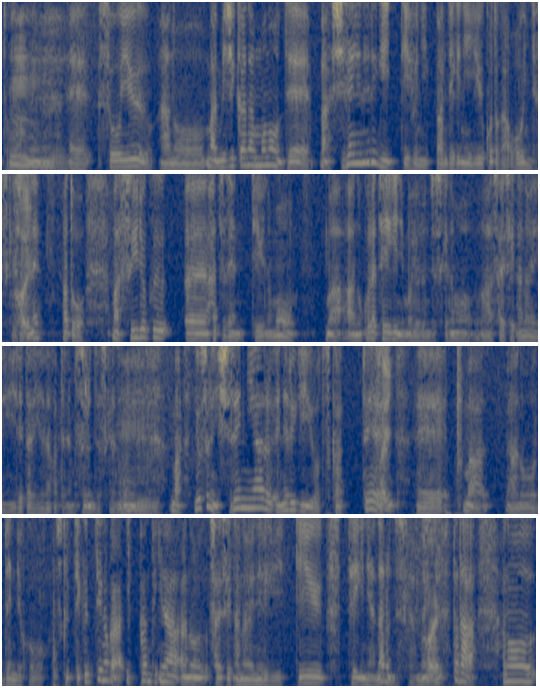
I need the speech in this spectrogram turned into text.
とか、うん。えーそういうあの、まあ、身近なもので、まあ、自然エネルギーっていうふうに一般的に言うことが多いんですけれどもね、はい。あと、まあ、水力、えー発電っていうのも、まあ、あのこれは定義にもよるんですけども、まあ、再生可能に入れたり入れなかったりもするんですけれども、うんまあ、要するに自然にあるエネルギーを使って、はいえーまあ、あの電力を作っていくっていうのが一般的なあの再生可能エネルギーっていう定義にはなるんですけどね、はいただあの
